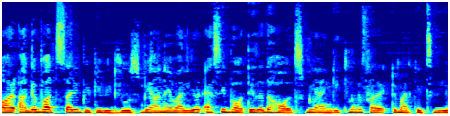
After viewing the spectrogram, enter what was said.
और आगे बहुत सारी ब्यूटी वीडियोस भी आने वाली है और ऐसी बहुत ही ज़्यादा हॉल्स भी आएँगे कि मैंने फ्राइडे मार्केट से लिए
